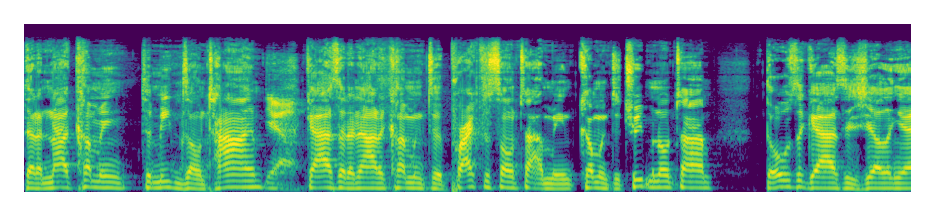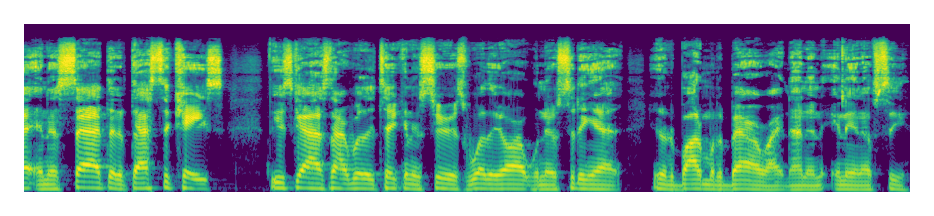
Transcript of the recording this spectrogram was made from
that are not coming to meetings on time. Yeah. Guys that are not coming to practice on time. I mean, coming to treatment on time. Those are guys he's yelling at, and it's sad that if that's the case, these guys not really taking it serious where they are when they're sitting at you know the bottom of the barrel right now in, in the NFC.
